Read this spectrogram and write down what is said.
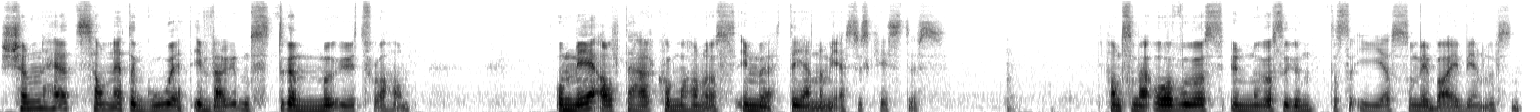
skjønnhet, sannhet og godhet i verden strømmer ut fra ham. Og med alt det her kommer han oss i møte gjennom Jesus Kristus. Han som er over oss, under oss, rundt oss og i oss, som vi ba i begynnelsen.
